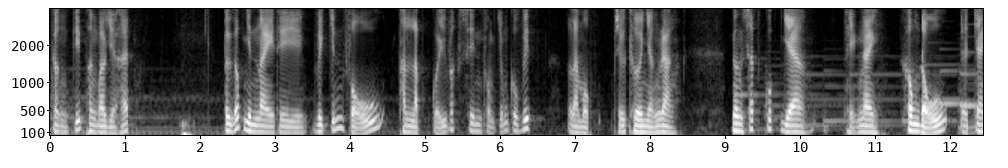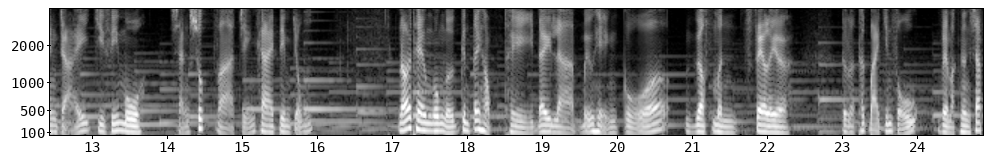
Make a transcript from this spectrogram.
cần kiếp hơn bao giờ hết từ góc nhìn này thì việc chính phủ thành lập quỹ vaccine phòng chống covid là một sự thừa nhận rằng ngân sách quốc gia hiện nay không đủ để trang trải chi phí mua sản xuất và triển khai tiêm chủng Nói theo ngôn ngữ kinh tế học thì đây là biểu hiện của government failure, tức là thất bại chính phủ về mặt ngân sách.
